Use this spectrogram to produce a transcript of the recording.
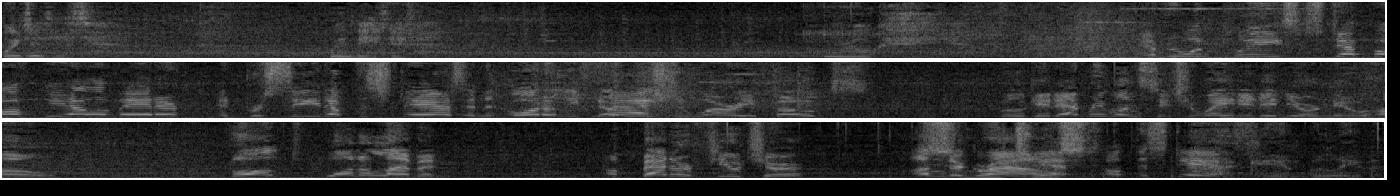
We did it. We made it. We're okay. Everyone please, step off the elevator and proceed up the stairs in an orderly No need to worry, folks. We'll get everyone situated in your new home. Vault 111. A better future underground. Yes, up the stairs. I can't believe it.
